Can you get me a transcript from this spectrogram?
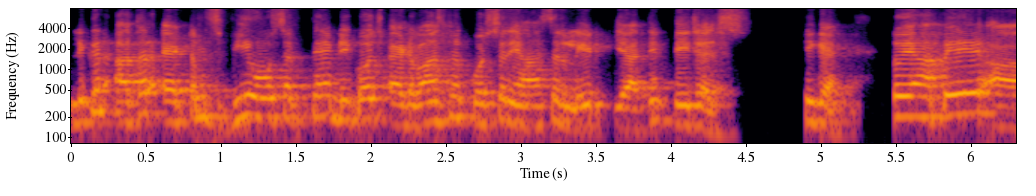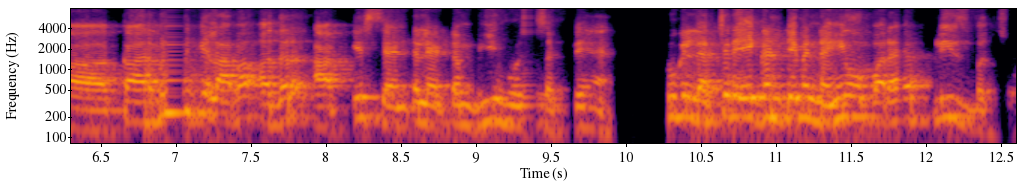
लेकिन अदर एटम्स भी हो सकते हैं बिकॉज़ एडवांस में क्वेश्चन यहाँ से रिलेट किया जाते हैं तेजस ठीक है? तो यहाँ पे कार्बन के अलावा अदर आपके सेंट्रल एटम भी हो सकते हैं। क्योंकि लेक्चर एक घंटे में नहीं हो पा रहा है प्लीज़ बच्चों।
